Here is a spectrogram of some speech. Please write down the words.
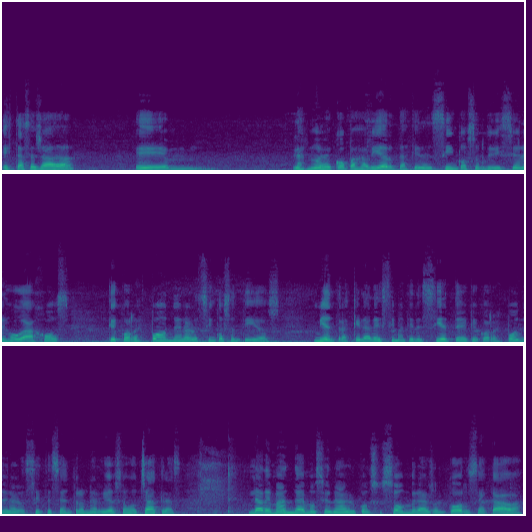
está sellada. Em, las nueve copas abiertas tienen cinco subdivisiones o gajos que corresponden a los cinco sentidos mientras que la décima tiene siete que corresponden a los siete centros nerviosos o chakras. La demanda emocional con su sombra, el rencor, se acaba.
